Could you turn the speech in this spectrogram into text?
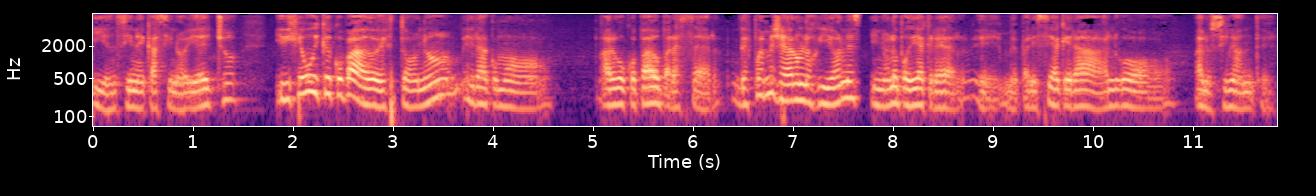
y en cine casi no había hecho. Y dije, uy, qué copado esto, ¿no? Era como algo copado para hacer. Después me llegaron los guiones y no lo podía creer. Eh, me parecía que era algo alucinante.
